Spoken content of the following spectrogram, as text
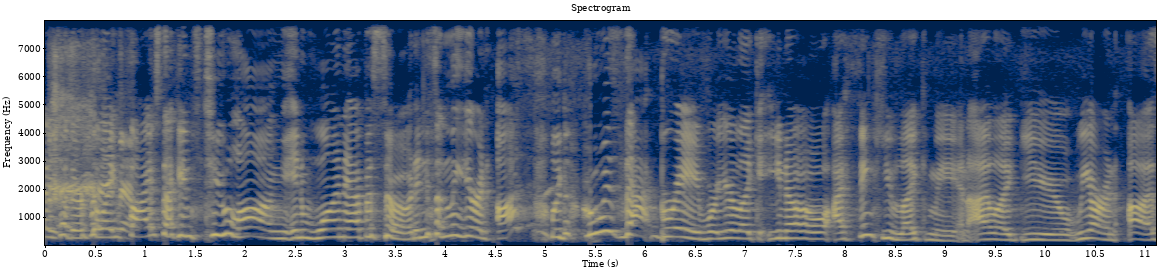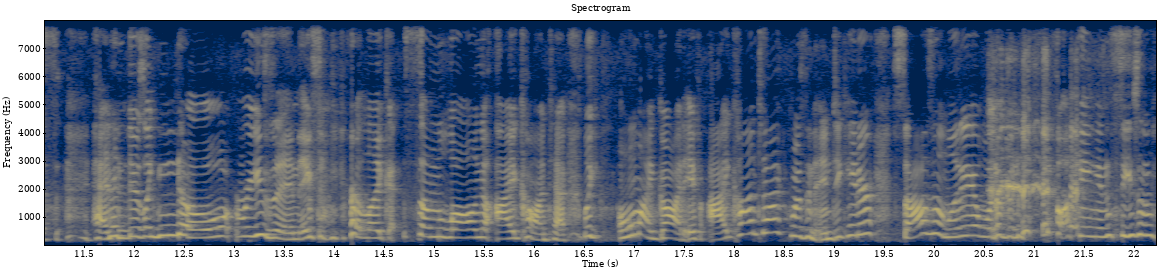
at each other for like five seconds too long in one episode, and suddenly you're an us? Like, who is that brave where you're like, you know, I think you like me and I like you. We are an us. And there's like no reason except for like some long eye contact. Like, oh my god, if eye contact was an indicator, Stiles and Lydia would have been fucking in season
